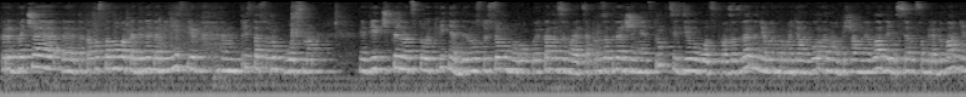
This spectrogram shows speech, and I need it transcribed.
передбачає е, така постанова Кабінету міністрів ем, 348 від 14 квітня 97 року, яка називається про затвердження інструкцій з діловодства за зверненнями громадян в органах державної влади, місцевого самоврядування,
